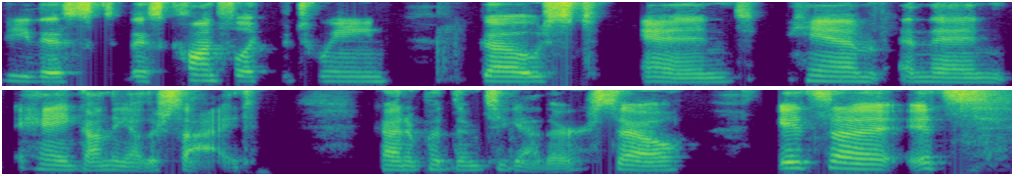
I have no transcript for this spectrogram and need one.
be this this conflict between Ghost and him, and then Hank on the other side, kind of put them together. So it's a it's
